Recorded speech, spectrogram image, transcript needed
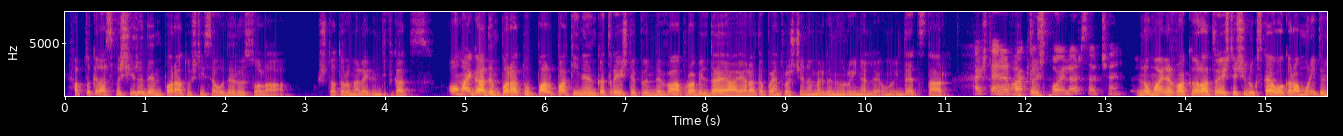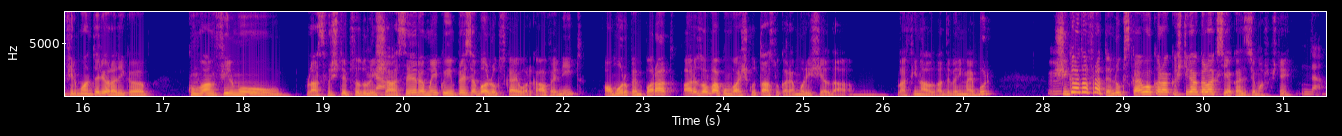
Faptul că la sfârșit râde împăratul, știi, se aude râsul ăla și toată lumea l-a identificat. Oh my god, împăratul Palpatine încă trăiește pe undeva, probabil de-aia îi arată pe ea într-o scenă mergând în ruinele unui Death Star. Aș te enerva că e Atunci- spoiler sau ce? Nu, m-a enervat că ăla trăiește și Luke Skywalker a murit în filmul anterior, adică cumva în filmul la sfârșitul episodului Da. 6 rămâi cu impresia, bă, Luke Skywalker a venit, a omorât pe împărat, a rezolvat cumva și cu tasul care a murit și el, dar la final a devenit mai bun. Mm. Și gata, frate, Luke Skywalker a câștigat galaxia, ca să zicem așa, știi? Da.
